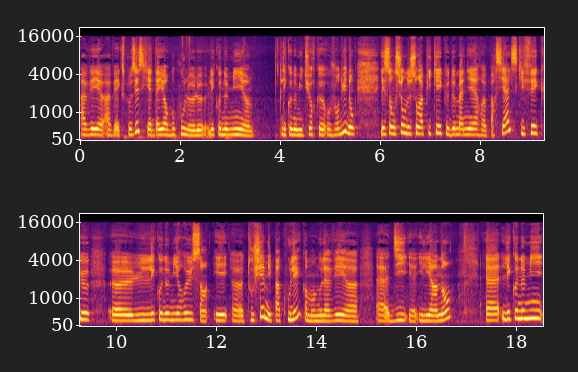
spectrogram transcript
avaient, avaient explosé, ce qui aide d'ailleurs beaucoup l'économie l'économie turque aujourd'hui. Donc les sanctions ne sont appliquées que de manière euh, partielle, ce qui fait que euh, l'économie russe hein, est euh, touchée, mais pas coulée, comme on nous l'avait dit il y a un an. l'économie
